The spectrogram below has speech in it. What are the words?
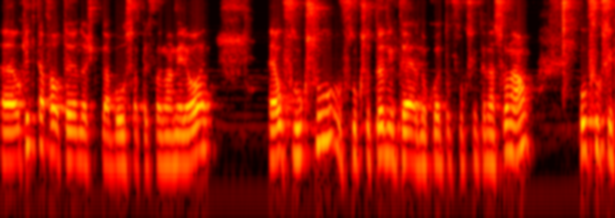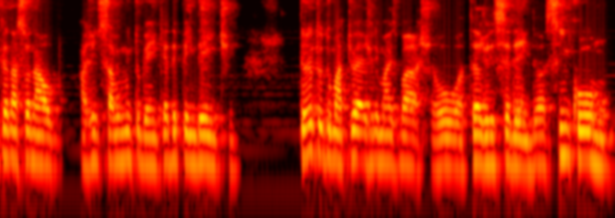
Uh, o que está faltando, acho que para a bolsa performar melhor é o fluxo, o fluxo tanto interno quanto o fluxo internacional. O fluxo internacional, a gente sabe muito bem que é dependente tanto de uma treasury mais baixa ou a treasury cedendo, assim como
